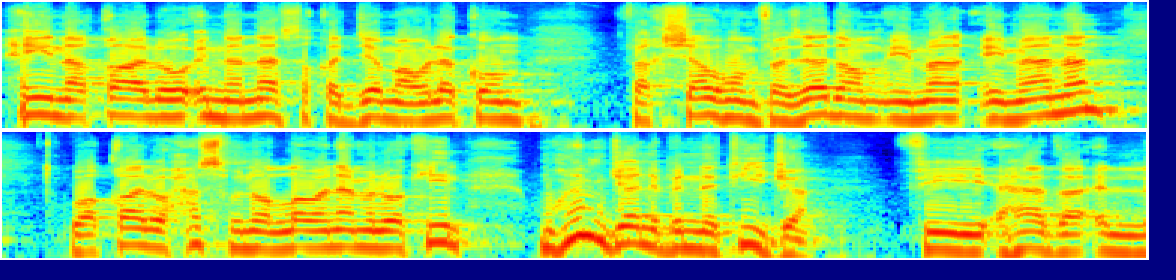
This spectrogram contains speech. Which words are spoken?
حين قالوا إن الناس قد جمعوا لكم فاخشوهم فزادهم إيمان- إيمانا وقالوا حسبنا الله ونعم الوكيل. مهم جانب النتيجة في هذا ال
